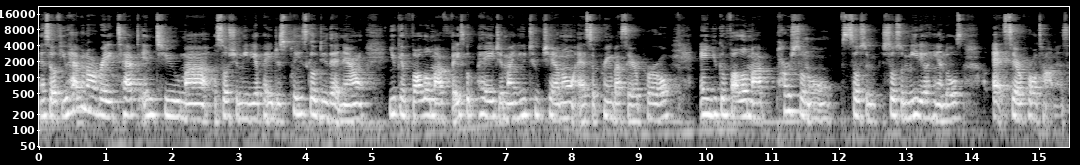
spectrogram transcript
And so if you haven't already tapped into my social media pages, please go do that now. You can follow my Facebook page and my YouTube channel at Supreme by Sarah Pearl. And you can follow my personal social, social media handles at Sarah Pearl Thomas.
